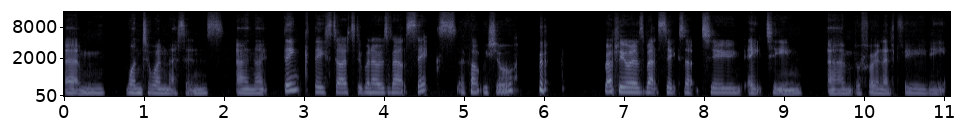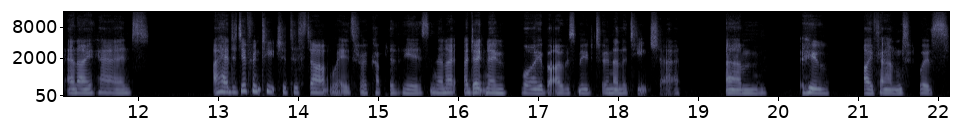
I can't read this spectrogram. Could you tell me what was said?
um, one-to-one lessons, and I think they started when I was about six. I can't be sure. Roughly when I was about six up to eighteen um, before I left for uni, and I had I had a different teacher to start with for a couple of years, and then I, I don't know why, but I was moved to another teacher um, who I found was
